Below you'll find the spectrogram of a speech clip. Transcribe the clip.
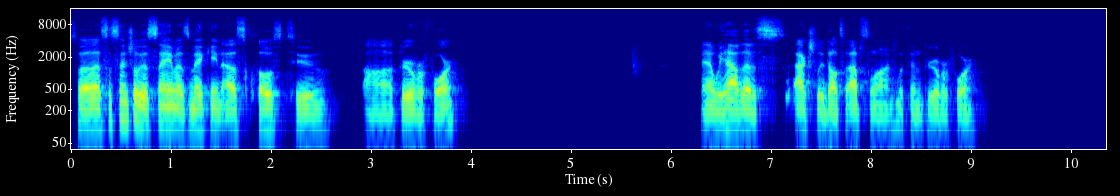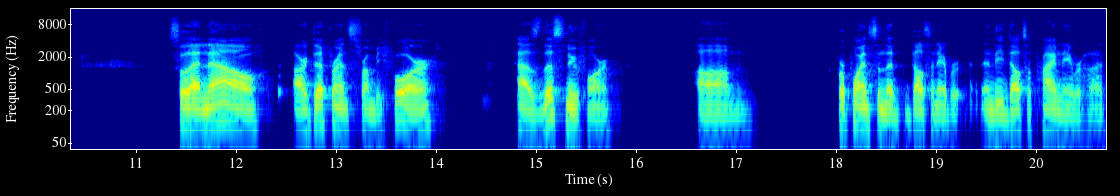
So that's essentially the same as making s close to uh, 3 over 4. And we have that it's actually delta epsilon within 3 over 4. So that now our difference from before has this new form. Um, for points in the delta neighbor in the delta prime neighborhood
